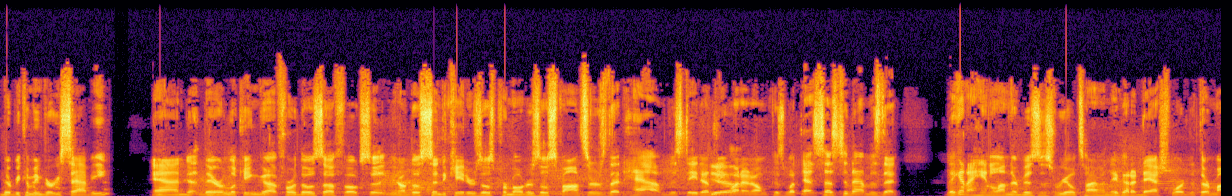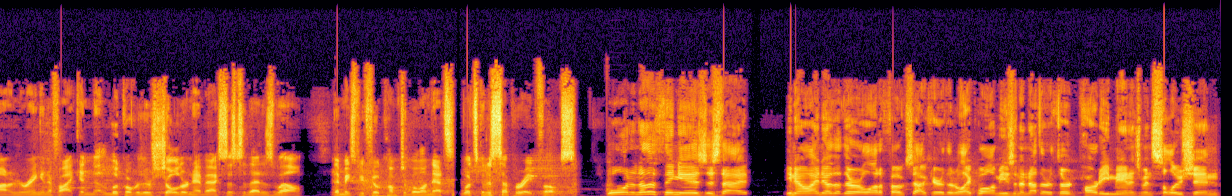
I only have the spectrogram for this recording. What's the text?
they're becoming very savvy. And they're looking uh, for those uh, folks, uh, you know, those syndicators, those promoters, those sponsors that have this data. They want to know because what that says to them is that they got a handle on their business real time, and they've got a dashboard that they're monitoring. And if I can look over their shoulder and have access to that as well, that makes me feel comfortable. And that's what's going to separate folks. Well, and another thing is, is that you know, I know that there are a lot of folks out here that are like, well, I'm using another third party management solution.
